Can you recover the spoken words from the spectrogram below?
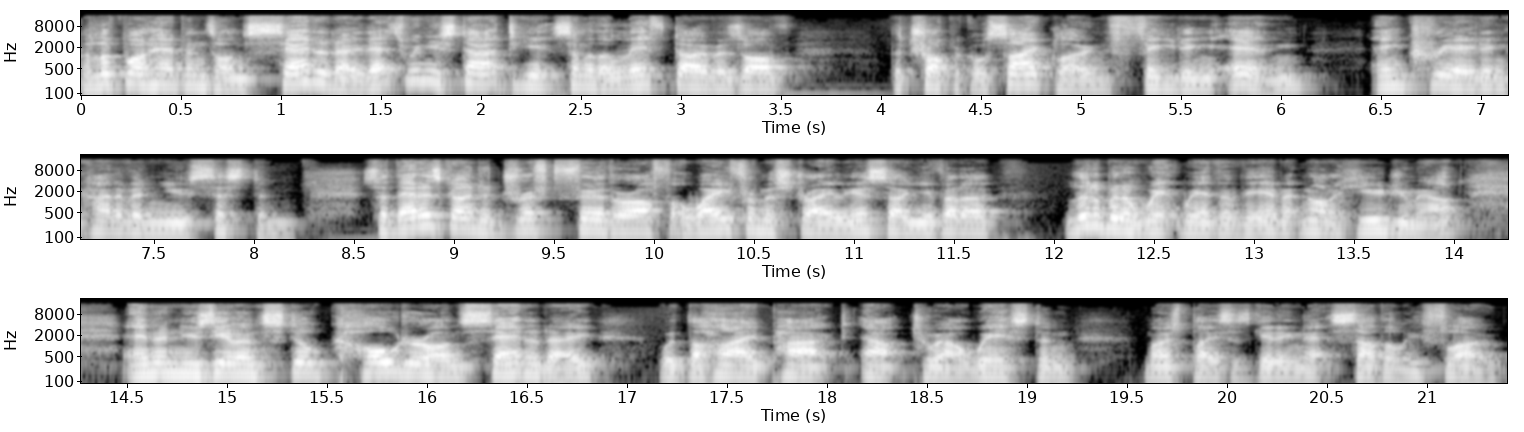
But look what happens on Saturday. That's when you start to get some of the leftovers of the tropical cyclone feeding in and creating kind of a new system. So that is going to drift further off away from Australia. So you've got a little bit of wet weather there, but not a huge amount. And in New Zealand, still colder on Saturday with the high parked out to our west and most places getting that southerly flow.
